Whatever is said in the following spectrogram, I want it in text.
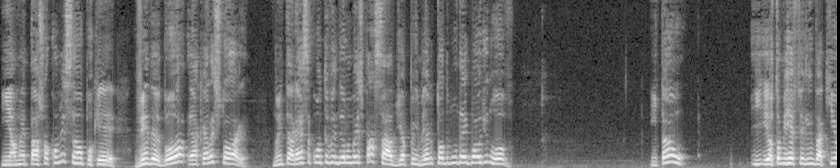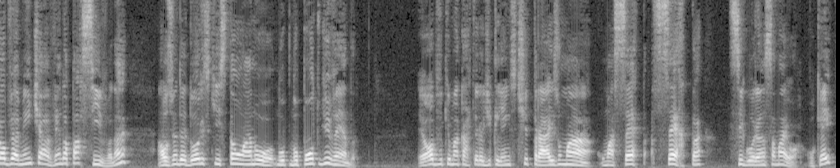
em aumentar sua comissão, porque vendedor é aquela história. Não interessa quanto vendeu no mês passado. Dia primeiro todo mundo é igual de novo. Então, e eu estou me referindo aqui, obviamente, à venda passiva, né? Aos vendedores que estão lá no, no, no ponto de venda. É óbvio que uma carteira de clientes te traz uma, uma certa, certa segurança maior, ok?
